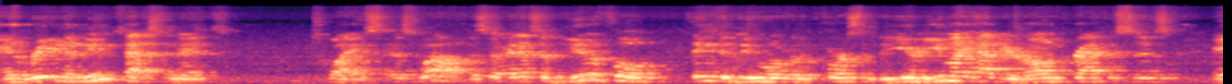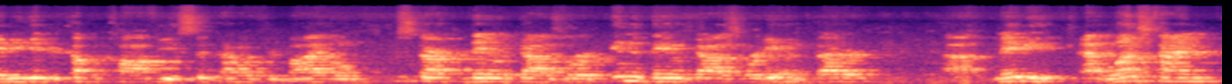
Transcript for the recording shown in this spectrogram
and reading the New Testament twice as well. And, so, and it's a beautiful thing to do over the course of the year. You might have your own practices. Maybe you get your cup of coffee, you sit down with your Bible, start the day with God's Word, end the day with God's Word, even better. Uh, maybe at lunchtime,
